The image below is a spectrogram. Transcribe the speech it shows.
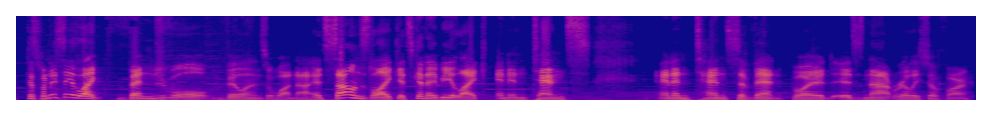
Because when they say like vengeful villains or whatnot, it sounds like it's gonna be like an intense, an intense event, but it's not really so far.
